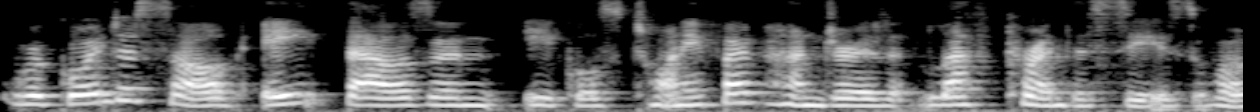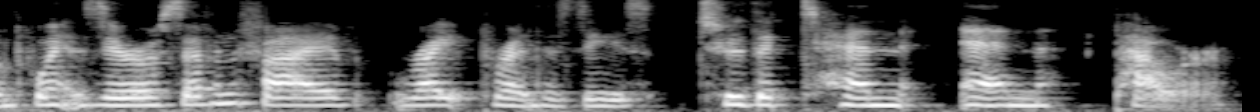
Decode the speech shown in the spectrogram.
We're going to solve 8,000 equals 2,500 left parentheses 1.075 right parentheses to the 10n power.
